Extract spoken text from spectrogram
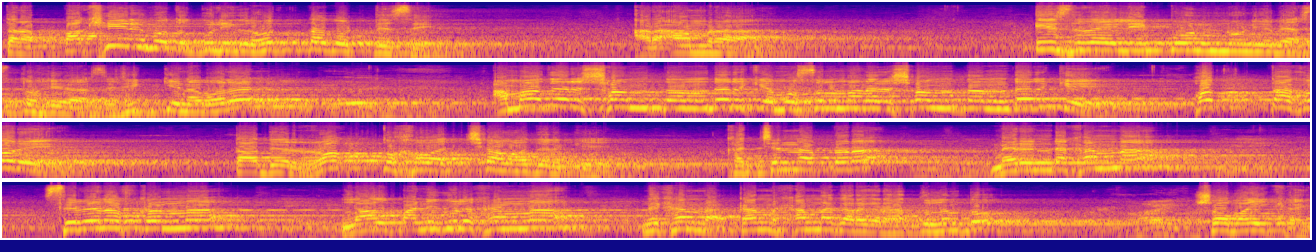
তারা পাখির মতো গুলি করে হত্যা করতেছে। আর আমরা ইসরায়েলি পণ্য নিয়ে ব্যস্ত হয়ে আছে, ঠিক কিনা বলেন? আমাদের সন্তানদেরকে, মুসলমানের সন্তানদেরকে হত্যা করে তাদের রক্ত খাওয়াচ্ছে আমাদেরকে। খাচ্ছেন না আপনারা? মেরেন্ডা খান না? সেভেন আপ খান না? লাল পানিগুলো খান না? না, খান না, কান খান না, কারাগার হাত তোলেন তো। সবাই খাই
